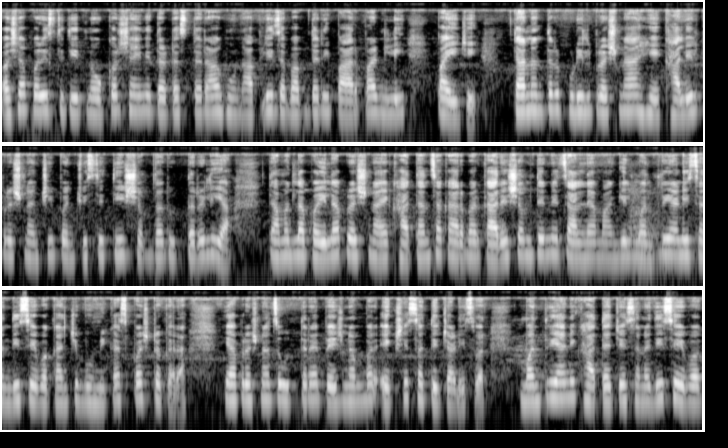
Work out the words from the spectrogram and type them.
अशा परिस्थितीत नोकरशाहीने तटस्थ राहून आपली जबाबदारी पार पाडली पाहिजे. त्यानंतर पुढील प्रश्न आहे. खालील प्रश्नांची पंचवीस ते तीस शब्दात उत्तरं लिहा. त्यामधला पहिला प्रश्न आहे खात्यांचा कारभार कार्यक्षमतेने चालण्यामागील मंत्री आणि संधी सेवकांची भूमिका स्पष्ट करा. या प्रश्नाचं उत्तर आहे पेज नंबर एकशे सत्तेचाळीसवर मंत्री आणि खात्याचे सनदी सेवक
